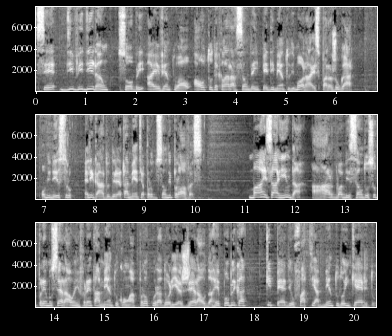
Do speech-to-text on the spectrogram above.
se dividirão sobre a eventual autodeclaração de impedimento de Moraes para julgar. O ministro é ligado diretamente à produção de provas. Mais ainda, a árdua missão do Supremo será o enfrentamento com a Procuradoria-Geral da República, que pede o fatiamento do inquérito,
